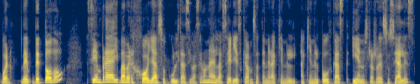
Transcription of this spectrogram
bueno, de, de, todo, siempre va a haber joyas ocultas y va a ser una de las series que vamos a tener aquí en el, aquí en el podcast y en nuestras redes sociales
